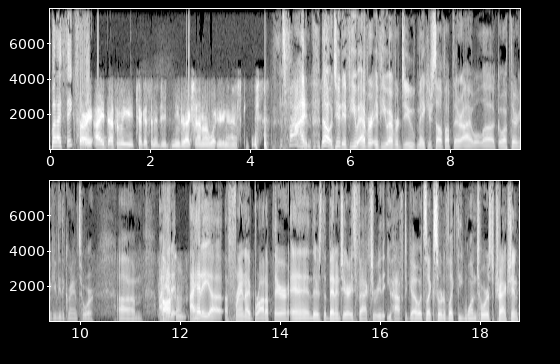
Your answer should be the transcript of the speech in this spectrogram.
but I think for- Sorry, I definitely took us in a new direction. I don't know what you're going to ask. it's fine. No, dude, if you ever if you ever do make yourself up there, I will uh, go up there and give you the grand tour. Um, I had a, I had a uh, a friend I brought up there, and there's the Ben and Jerry's factory that you have to go. It's like sort of like the one tourist attraction.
